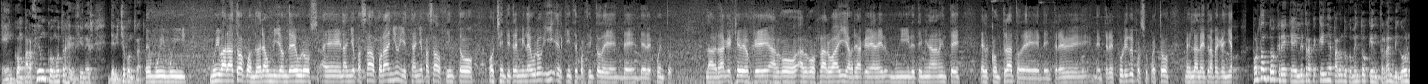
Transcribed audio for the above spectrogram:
en comparación con otras ediciones de dicho contrato. Es muy, muy, muy barato cuando era un millón de euros eh, el año pasado por año y este año pasado 183.000 euros y el 15% de, de, de descuento. La verdad que es que veo que algo, algo raro hay y habría que ver muy determinadamente el contrato de, de, interés, de interés público y por supuesto ver la letra pequeña. Por tanto, cree que hay letra pequeña para un documento que entrará en vigor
